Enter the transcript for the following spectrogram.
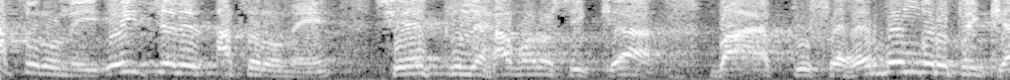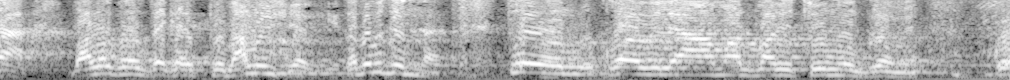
আচরণে, এই ছেলের আচরণে, সে একটু লেখাপড়া শিক্ষা, বা একটু শহর বন্দর থেকে, ভালো দল থেকে একটু ভালো কি কথা বুঝেন না? তো বলে, আমার বাড়ি চৌমুক তো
